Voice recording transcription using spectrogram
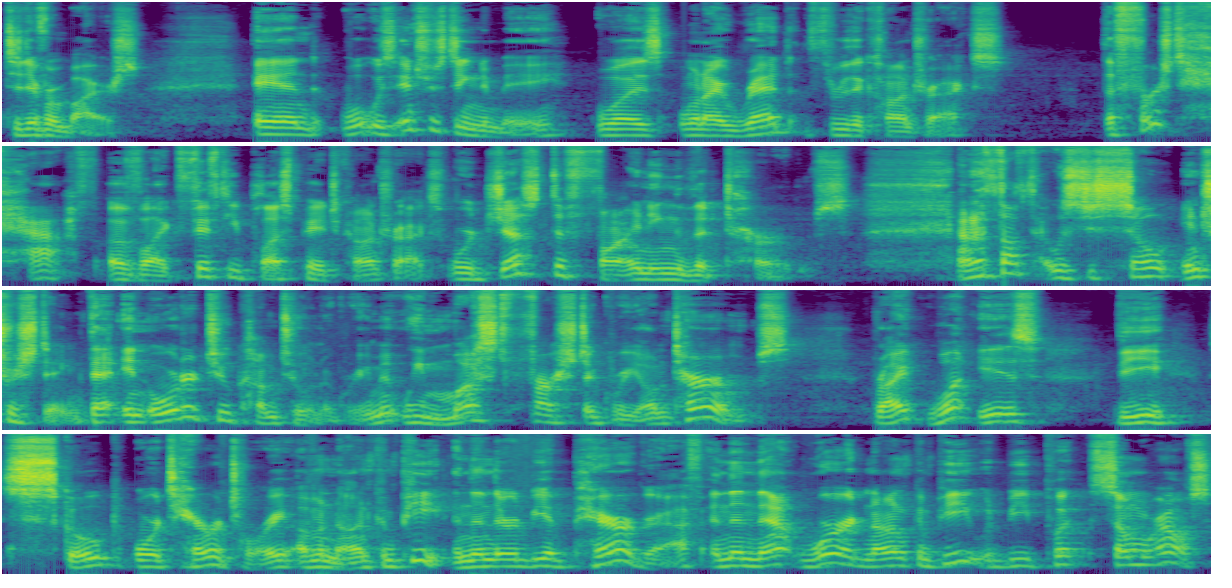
to different buyers. And what was interesting to me was when I read through the contracts, the first half of like 50 plus page contracts were just defining the terms. And I thought that was just so interesting that in order to come to an agreement, we must first agree on terms, right? What is the scope or territory of a non compete? And then there would be a paragraph, and then that word non compete would be put somewhere else.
